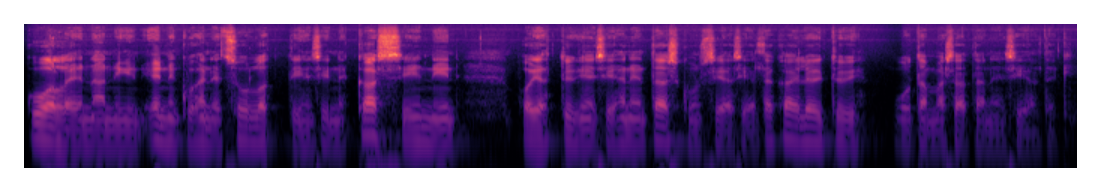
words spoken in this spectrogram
kuolleena, niin ennen kuin hänet sullottiin sinne kassiin, niin pojat tyhjensi hänen taskunsa ja sieltä kai löytyi muutama satanen sieltäkin.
